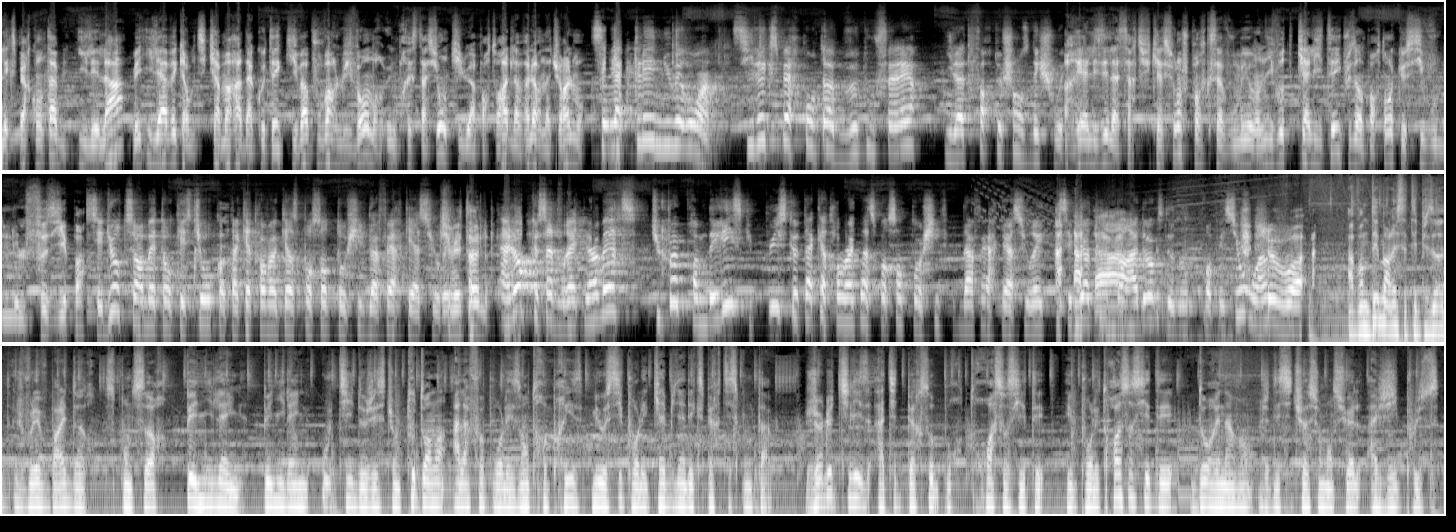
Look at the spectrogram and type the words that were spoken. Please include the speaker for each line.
Speaker 1: L'expert comptable, il est là, mais il est avec un petit camarade à côté qui va pouvoir lui vendre une prestation qui lui apportera de la valeur naturellement.
Speaker 2: C'est la clé numéro un. Si l'expert comptable veut tout faire, il a de fortes chances d'échouer.
Speaker 1: Réaliser la certification, je pense que ça vous met un niveau de qualité plus important que si vous ne le faisiez pas.
Speaker 2: C'est dur de se remettre en question quand t'as 95% de ton chiffre d'affaires qui est assuré.
Speaker 1: Tu m'étonnes.
Speaker 2: Alors que ça devrait être l'inverse. Tu peux prendre des risques puisque t'as 95% de ton chiffre d'affaires qui est assuré. C'est bien tout le paradoxe de notre profession. Hein.
Speaker 1: Je vois.
Speaker 3: Avant de démarrer cet épisode, je voulais vous parler de notre sponsor Penny Lane. Penny Lane, outil de gestion tout en un à la fois pour les entreprises mais aussi pour les cabinets d'expertise comptable. Je l'utilise à titre perso pour trois sociétés. Et pour les trois sociétés, dorénavant, j'ai des situations mensuelles à J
